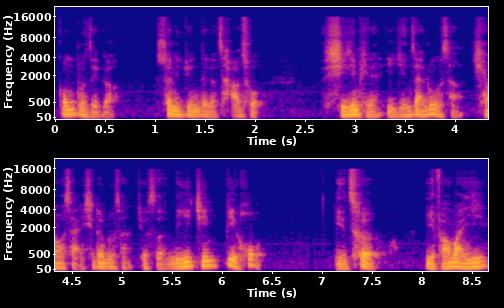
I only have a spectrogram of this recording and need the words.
公布这个孙立军这个查处，习近平呢已经在路上前往陕西的路上，就是离京避祸，以策以防万一。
